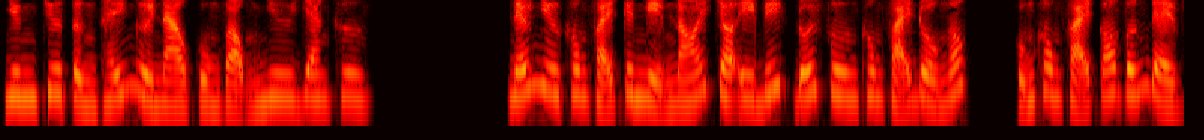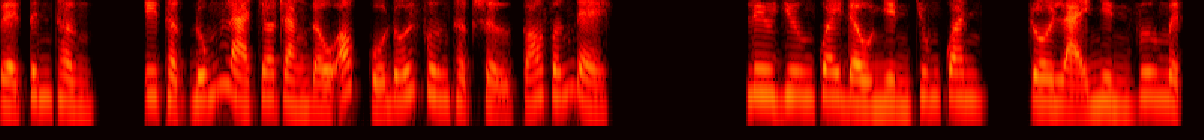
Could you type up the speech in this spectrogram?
nhưng chưa từng thấy người nào cuồng vọng như Giang Khương. Nếu như không phải kinh nghiệm nói cho Y biết đối phương không phải đồ ngốc, cũng không phải có vấn đề về tinh thần, Y thật đúng là cho rằng đầu óc của đối phương thật sự có vấn đề. Lưu Dương quay đầu nhìn chung quanh, rồi lại nhìn Vương Mịch.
